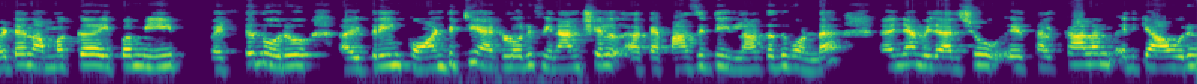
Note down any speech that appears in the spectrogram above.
ബട്ട് നമുക്ക് ഇപ്പം ഈ പെട്ടെന്ന് ഒരു ഇത്രയും ക്വാണ്ടിറ്റി ആയിട്ടുള്ള ഒരു ഫിനാൻഷ്യൽ കപ്പാസിറ്റി ഇല്ലാത്തത് കൊണ്ട് ഞാൻ വിചാരിച്ചു തൽക്കാലം എനിക്ക് ആ ഒരു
